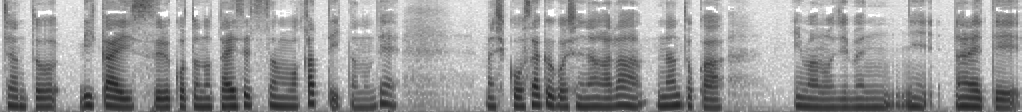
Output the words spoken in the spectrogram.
ちゃんと理解することの大切さも分かっていたので、まあ、試行錯誤しながらなんとか今の自分に慣れて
